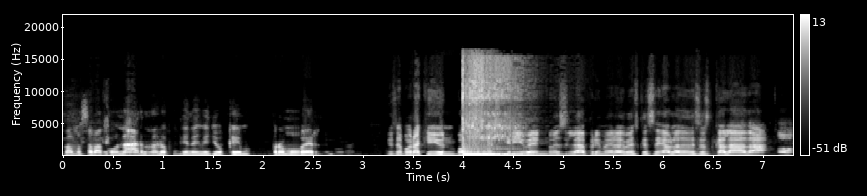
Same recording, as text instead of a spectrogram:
vamos a vacunarnos, lo que tienen ellos que promover. Dice por aquí un bot que escribe, no es la primera vez que se habla de desescalada. Oh,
